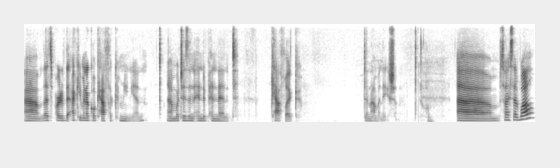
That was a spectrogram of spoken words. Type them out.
um, that's part of the Ecumenical Catholic Communion, um, which is an independent Catholic denomination. Um, so I said, well,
